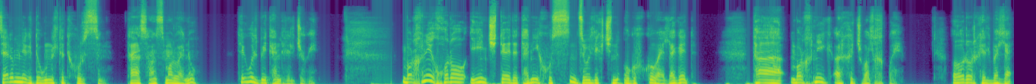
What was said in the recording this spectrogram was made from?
зарим нэг дүгнэлтэд хүрсэн. Та сонсомоор байна уу? Тэгвэл би танд хэлж өгье. Бурхны хуруу ийнчтэйд таны хүссэн зүйлийг чинь өгөхгүй байлаа гэд та бурхныг орхиж болохгүй. Өөрөөр хэлбэл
